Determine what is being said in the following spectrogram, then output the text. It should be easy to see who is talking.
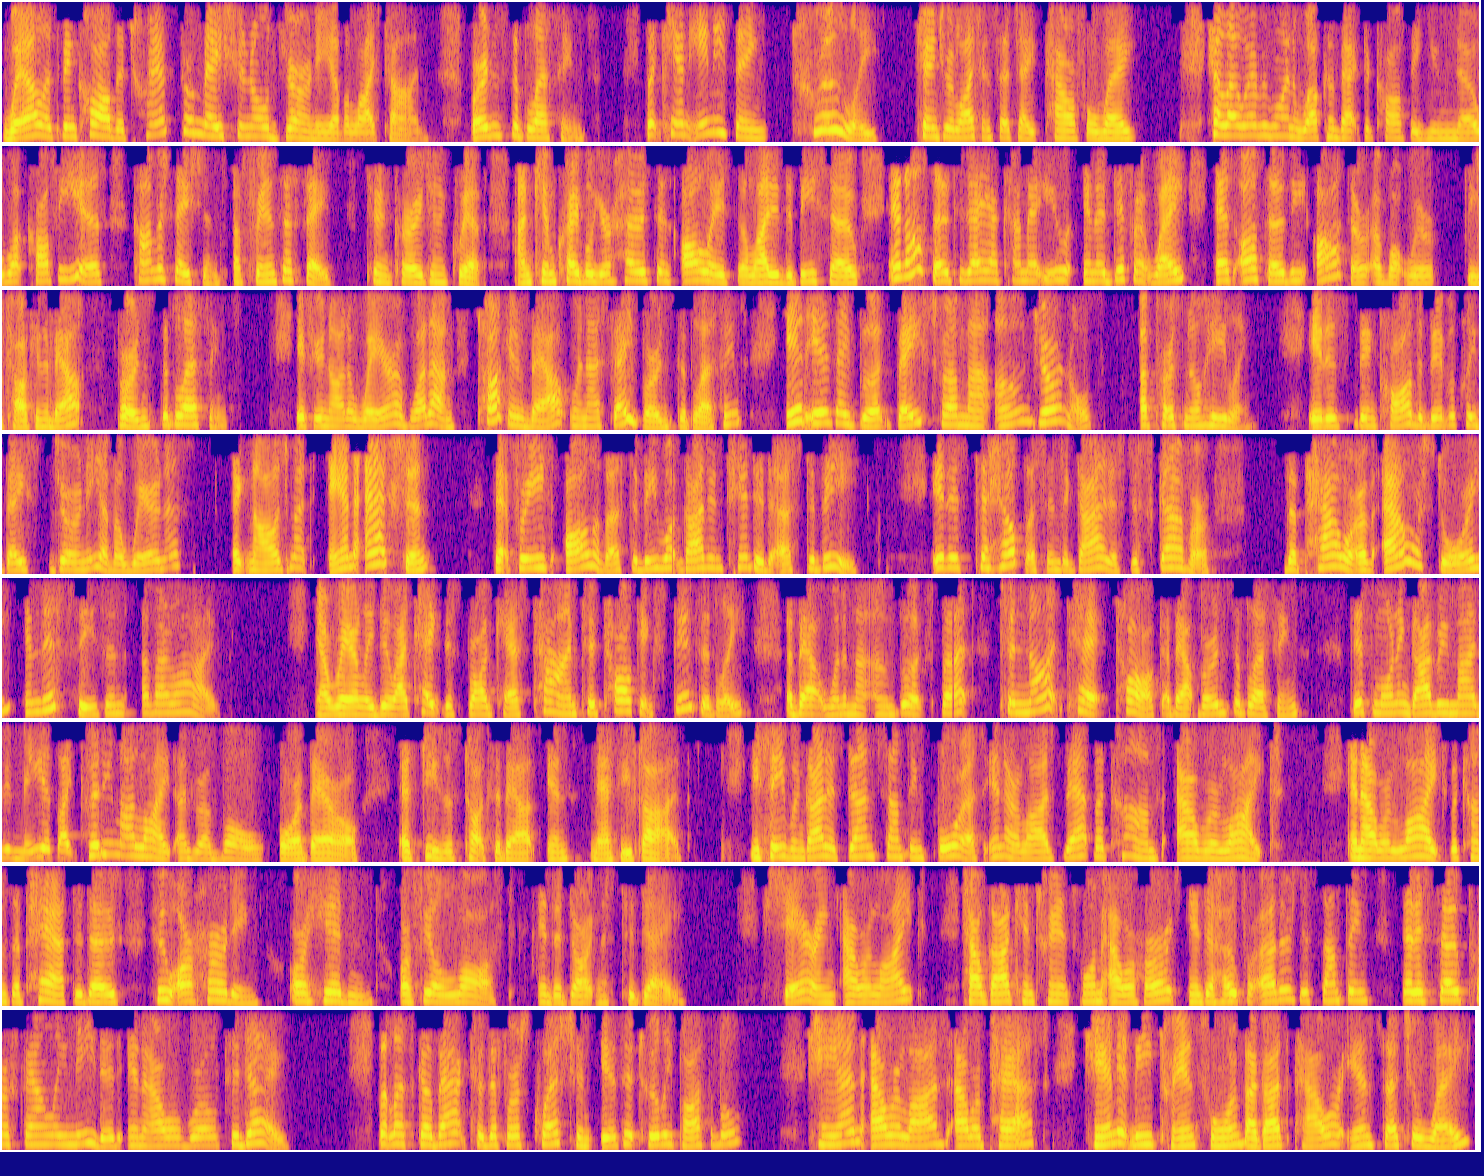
Speaker 1: Well, it's been called the transformational journey of a lifetime. Burdens to blessings. But can anything truly change your life in such a powerful way? Hello, everyone, and welcome back to Coffee. You know what coffee is. Conversations of friends of faith to encourage and equip. I'm Kim Crabill, your host, and always delighted to be so. And also today I come at you in a different way as also the author of what we're be talking about burdens to blessings. If you're not aware of what I'm talking about when I say burdens to blessings, it is a book based from my own journals of personal healing. It has been called the biblically based journey of awareness, acknowledgement, and action that frees all of us to be what God intended us to be. It is to help us and to guide us discover the power of our story in this season of our lives. Now, rarely do I take this broadcast time to talk extensively about one of my own books, but to not te- talk about burdens of blessings, this morning God reminded me is like putting my light under a bowl or a barrel, as Jesus talks about in Matthew 5. You see, when God has done something for us in our lives, that becomes our light and our light becomes a path to those who are hurting or hidden or feel lost in the darkness today. Sharing our light, how God can transform our hurt into hope for others is something that is so profoundly needed in our world today. But let's go back to the first question. Is it truly possible? Can our lives, our past, can it be transformed by God's power in such a way?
